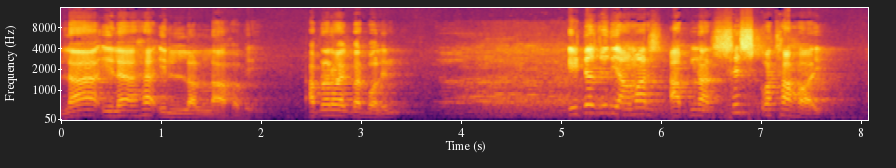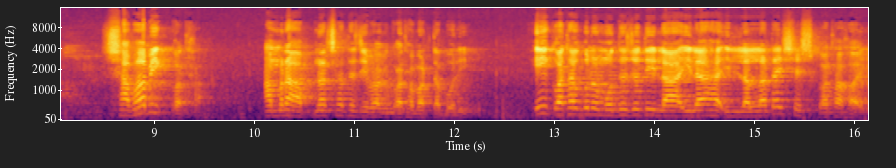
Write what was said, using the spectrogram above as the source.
লা ইলাহা ইল্লাল্লাহ হবে। আপনারাও একবার বলেন। এটা যদি আমার, আপনার শেষ কথা হয়, স্বাভাবিক কথা, আমরা আপনার সাথে যেভাবে কথাবার্তা বলি, এই কথাগুলোর মধ্যে যদি লা ইলাহা ইল্লাল্লাহটাই শেষ কথা হয়,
